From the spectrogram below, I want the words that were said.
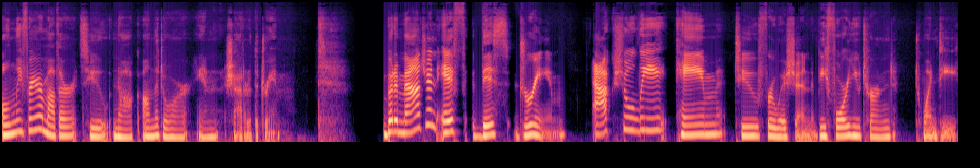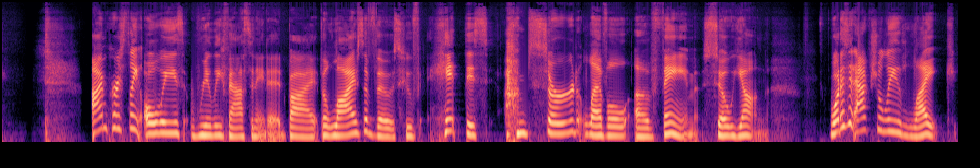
only for your mother to knock on the door and shatter the dream? But imagine if this dream actually came to fruition before you turned 20. I'm personally always really fascinated by the lives of those who've hit this absurd level of fame so young. What is it actually like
